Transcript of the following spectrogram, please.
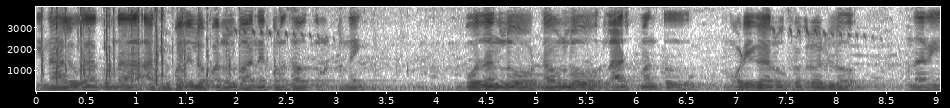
ఈ నాలుగు కాకుండా అరసపల్లిలో పనులు బాగానే కొనసాగుతుంటున్నాయి బోధన్లో టౌన్లో లాస్ట్ మంత్ మోడీ గారు ఫిబ్రవరిలో దాని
